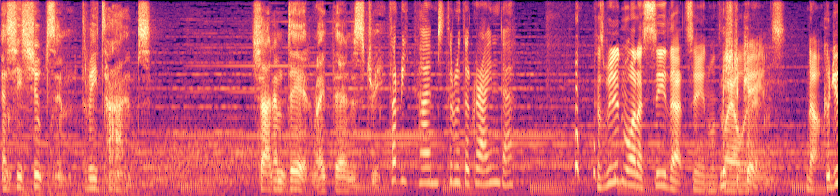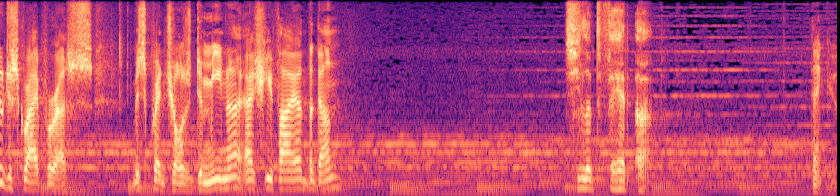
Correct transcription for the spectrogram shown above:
and she shoots him three times. Shot him dead right there in the street. Three times through the grinder. Because we didn't want to see that scene with Mr. Viola Kane, Davis. No. Could you describe for us Miss Crenshaw's demeanor as she fired the gun? She looked fed up. Thank you.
